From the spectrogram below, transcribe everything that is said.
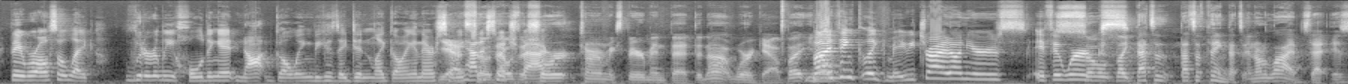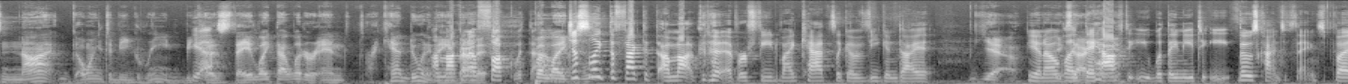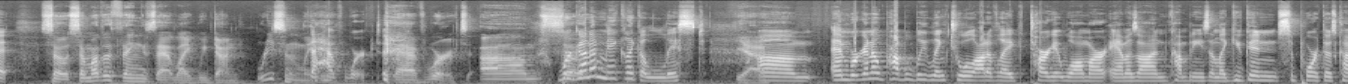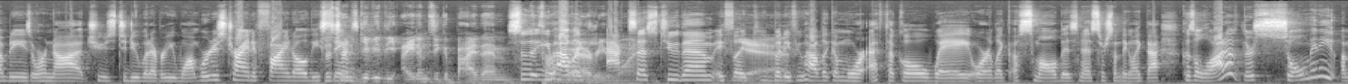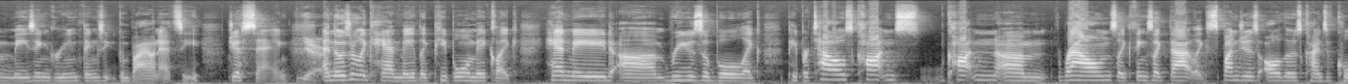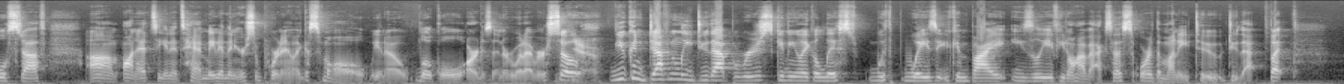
they were also like literally holding it, not going because they didn't like going in there. So we had to that was back. a short-term experiment that did not work out. But you but know, I think like maybe try it on yours if it works. so. Like that's a that's a thing that's in our lives that is not going to be green because they like that litter, and I can't do anything. I'm not gonna it. fuck with them. But like, just like the fact that I'm not gonna ever feed my cats like a vegan diet. Yeah, You know, like they have to eat what they need to eat. Those kinds of things. But So some other things that like we've done recently that have worked. that have worked. Um, so, we're gonna make like a list. Yeah. Um, and we're gonna probably link to a lot of like Target, Walmart, Amazon companies, and like you can support those companies or not. Choose to do whatever you want. We're just trying to find all these just trying things to give you the items you could buy them so that you have like the want. access to them if like Yeah. but if you have like a more ethical way or like a small business or something like that because a lot of there's so many amazing green things that you can buy on etsy just saying Yeah. and those are like handmade like people will make like handmade um, reusable like paper towels cotton s- cotton um, rounds like things like that like sponges all those kinds of cool stuff um, on Etsy and it's handmade, and then you're supporting like a small, you know, local artisan or whatever. So Yeah. you can definitely do that, but we're just giving you like a list with ways that you can buy easily if you don't have access or the money to do that. But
